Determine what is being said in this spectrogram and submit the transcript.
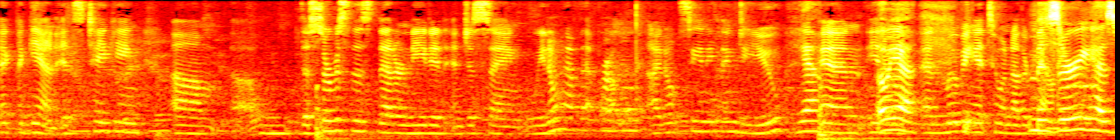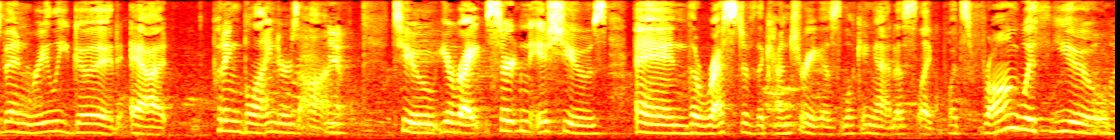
again, it's taking. Um, uh, the services that are needed and just saying we don't have that problem i don't see anything do you Yeah. and you Oh, yeah. and moving it to another county. Missouri has been really good at putting blinders on Yep. To, you're right, certain issues, and the rest of the country is looking at us like, what's wrong with you? Oh,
